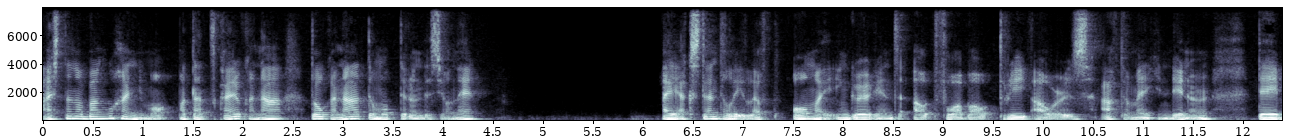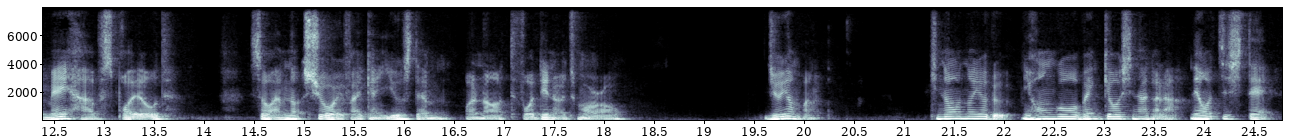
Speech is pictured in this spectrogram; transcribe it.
明日の晩ご飯にもまた使えるかなどうかなって思ってるんですよね。I accidentally left all my ingredients out for about three hours after making dinner. They may have spoiled, so I'm not sure if I can use them or not for dinner tomorrow. 14番昨日の夜、日本語を勉強しながら寝落ちして、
